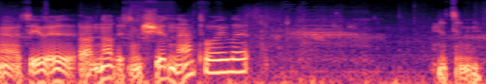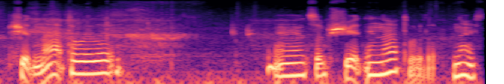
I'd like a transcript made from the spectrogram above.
Uh, yeah, let's see, there- oh uh, no, there's some shit in that toilet. There's some shit in that toilet. And some shit in that toilet. Nice.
